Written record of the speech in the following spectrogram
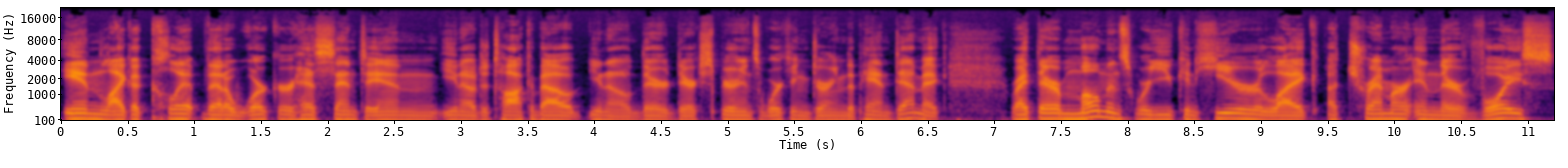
in like a clip that a worker has sent in, you know, to talk about, you know, their their experience working during the pandemic. Right, there are moments where you can hear like a tremor in their voice,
